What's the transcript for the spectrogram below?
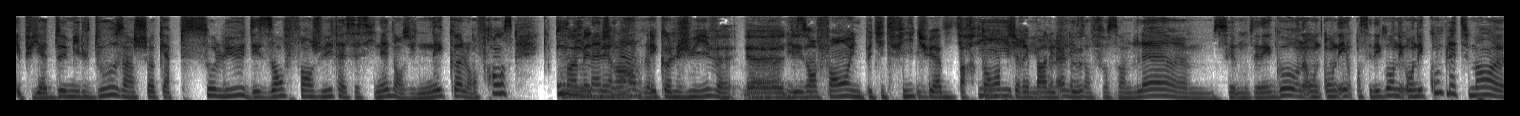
Et puis il y a 2012, un choc absolu des enfants juifs assassinés dans une école en France. Mohamed Merah, école juive, euh, des enfants, une petite fille tuée à bout partant, tirée par les feux. Les enfants Sandler, euh, c'est Monténégro. On, on, est, on, est, on est complètement euh,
